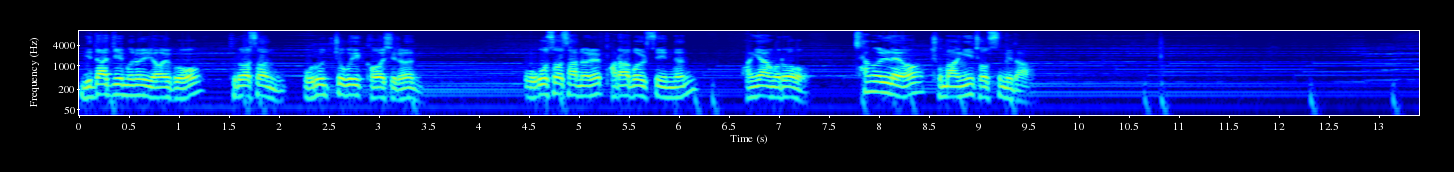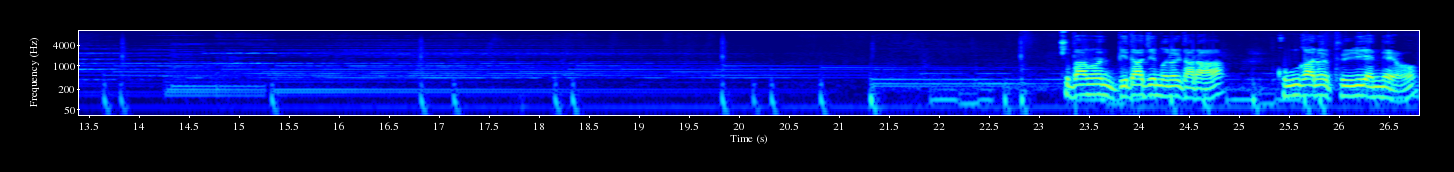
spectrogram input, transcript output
미닫이 문을 열고 들어선 오른쪽의 거실은 오소산을 바라볼 수 있는 방향으로 창을 내어 조망이 좋습니다. 주방은 미닫이 문을 달아 공간을 분리했네요.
